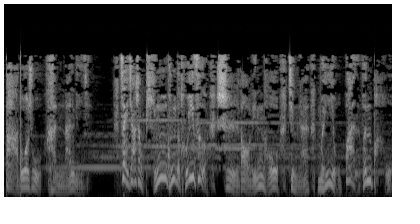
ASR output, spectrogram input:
大多数很难理解，再加上凭空的推测，事到临头竟然没有半分把握。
